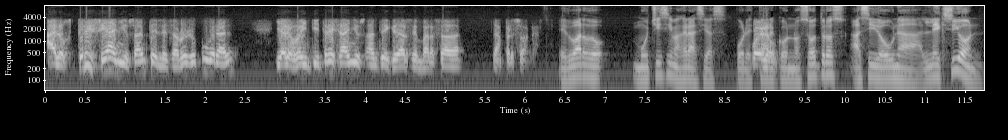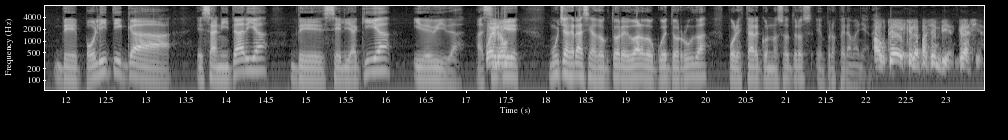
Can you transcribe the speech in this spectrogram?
a los 13 años antes del desarrollo puberal y a los 23 años antes de quedarse embarazada las personas. Eduardo, muchísimas gracias por estar con nosotros. Ha sido una lección de política sanitaria, de celiaquía y de vida. Así que muchas gracias, doctor Eduardo Cueto Ruda, por estar con nosotros en Próspera Mañana. A ustedes que la pasen bien. Gracias.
